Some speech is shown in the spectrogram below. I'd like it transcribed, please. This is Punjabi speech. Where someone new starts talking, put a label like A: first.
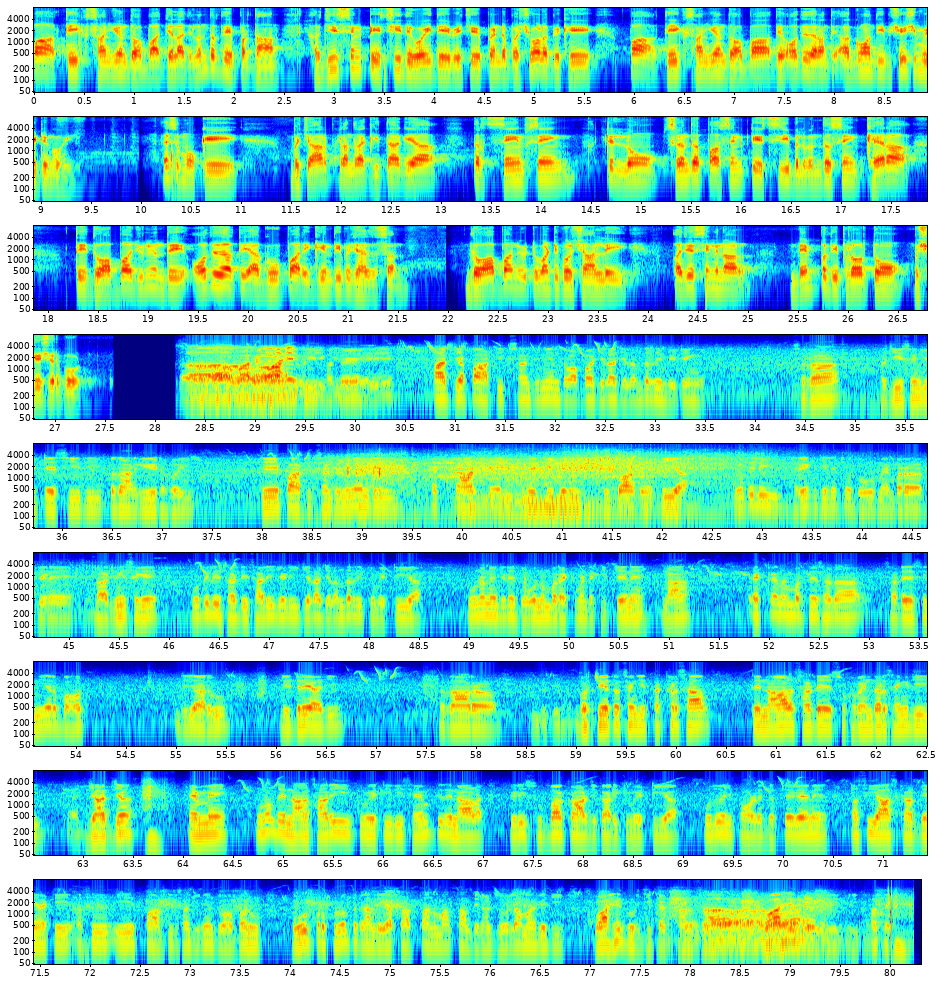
A: ਭਾਰਤੀ ਕਿਸਾਨ ਯੂਨੀਅਨ ਦੁਆਬਾ ਜ਼ਿਲ੍ਹਾ ਜਲੰਧਰ ਦੇ ਪ੍ਰਧਾਨ ਹਰਜੀਤ ਸਿੰਘ ਢੇਸੀ ਦੀ ਅਗਵਾਈ ਦੇ ਵਿੱਚ ਪਿੰਡ ਬਸ਼ੋਲ ਵਿਖੇ ਭਾਰਤੀ ਕਿਸਾਨ ਯੂਨੀਅਨ ਦੁਆਬਾ ਦੇ ਅਹੁਦੇਦਾਰਾਂ ਤੇ ਆਗੂਆਂ ਦੀ ਵਿਸ਼ੇਸ਼ ਮੀਟਿੰਗ ਹੋਈ। ਇਸ ਮੌਕੇ ਵਿਚਾਰ ਵਟਾਂਦਰਾ ਕੀਤਾ ਗਿਆ। ਤਰਸੇਮ ਸਿੰਘ, ਢਿੱਲੋਂ, ਸੁਰਿੰਦਰਪਾਲ ਸਿੰਘ ਢੇਸੀ, ਬਲਵਿੰਦਰ ਸਿੰਘ ਖਹਿਰਾ ਤੇ ਦੁਆਬਾ ਯੂਨੀਅਨ ਦੇ ਅਹੁਦੇਦਾਰ ਤੇ ਆਗੂ ਭਾਰੀ ਗਿਣਤੀ ਵਿੱਚ ਹਾਜ਼ਰ ਸਨ। ਦੁਆਬਾ ਨਿਊ 24 ਸ਼ਾਨ ਲਈ ਅਜੇ ਸਿੰਘ ਨਾਲ ਡਿੰਪਲ ਦੀ ਫਲੋਰ ਤੋਂ ਵਿਸ਼ੇਸ਼ ਰਿਪੋਰਟ।
B: ਵਾਹਿਗੁਰੂ ਜੀ ਫਤਿਹ। ਅੱਜ ਭਾਰਤੀ ਕਿਸਾਨ ਯੂਨੀਅਨ ਦੁਆਬਾ ਜ਼ਿਲ੍ਹਾ ਜਲੰਧਰ ਦੀ ਮੀਟਿੰਗ ਸਰਦਾਰ ਹਰਜੀਤ ਸਿੰਘ ਜੀ ਢੇਸੀ ਦੀ ਪ੍ਰਧਾਨਗੀ ਹੇਠ ਹੋਈ ਤੇ ਭਾਰਤੀ ਕਿਸਾਨ ਯੂਨੀਅਨ ਦੀ ਇੱਕ ਕਾਰਜਕਾਰੀ ਕਮੇਟੀ ਜਿਹੜੀ ਸੂਬਾ ਕਮੇਟੀ ਆ ਉਹਦੇ ਲਈ ਹਰੇਕ ਜ਼ਿਲ੍ਹੇ ਚੋਂ ਦੋ ਮੈਂਬਰ ਦੇਣੇ ਲਾਜ਼ਮੀ ਸੀਗੇ ਉਹਦੇ ਲਈ ਸਾਡੀ ਸਾਰੀ ਜਿਹੜੀ ਜ਼ਿਲ੍ਹਾ ਜਲੰਧਰ ਦੀ ਕਮੇਟੀ ਆ ਉਹਨਾਂ ਨੇ ਜਿਹੜੇ ਦੋ ਨੰਬਰ ਰეკਮੈਂਡ ਕੀਤੇ ਨੇ ਨਾ ਇੱਕ ਨੰਬਰ ਤੇ ਸਾਡਾ ਸਾਡੇ ਸੀਨੀਅਰ ਬਹੁਤ ਜੁਝਾਰੂ ਲੀਡਰ ਆ ਜੀ ਸਰਦਾਰ ਗੁਰਚੇਤ ਸਿੰਘ ਜੀ ਤੱਖਰ ਸਾਹਿਬ ਤੇ ਨਾਲ ਸਾਡੇ ਸੁਖਵਿੰਦਰ ਸਿੰਘ ਜੀ, ਜੱਜ ਐਮਏ ਉਹਨਾਂ ਦੇ ਨਾਂ ਸਾਰੀ ਕਮੇਟੀ ਦੀ ਸਹਿਮਤੀ ਦੇ ਨਾਲ ਜਿਹੜੀ ਸੂਬਾ ਕਾਰਜਕਾਰੀ ਕਮੇਟੀ ਆ, ਉਹਦੇ ਵਿੱਚ ਪਾਉਣ ਲਈ ਦਿੱਤੇ ਗਏ ਨੇ। ਅਸੀਂ ਆਸ ਕਰਦੇ ਹਾਂ ਕਿ ਅਸੀਂ ਇਹ ਭਾਰਤੀ ਕਿਸਾਨ ਯੂਨੀਅਨ ਦੁਆਬਾ ਨੂੰ ਹੋਰ ਪ੍ਰਫੁੱਲਤ ਕਰਨ ਲਈ ਆਪਣਾ ਤਨ ਮਨ ਧਨ ਦੇ ਨਾਲ ਜੋਰ ਲਾਵਾਂਗੇ ਜੀ। ਵਾਹਿਗੁਰੂ ਜੀ ਕਾ ਖਾਲਸਾ, ਵਾਹਿਗੁਰੂ ਜੀ ਕੀ ਫਤਿਹ।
